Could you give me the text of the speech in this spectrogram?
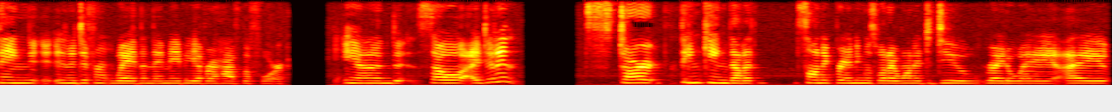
thing in a different way than they maybe ever have before. And so I didn't start thinking that sonic branding was what I wanted to do right away. I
